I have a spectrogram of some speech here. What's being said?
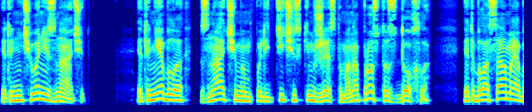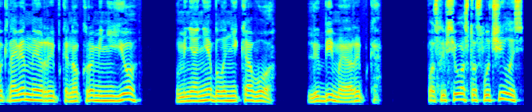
Это ничего не значит. Это не было значимым политическим жестом, она просто сдохла. Это была самая обыкновенная рыбка, но кроме нее у меня не было никого. Любимая рыбка. После всего, что случилось,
